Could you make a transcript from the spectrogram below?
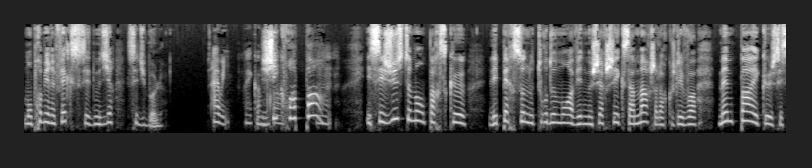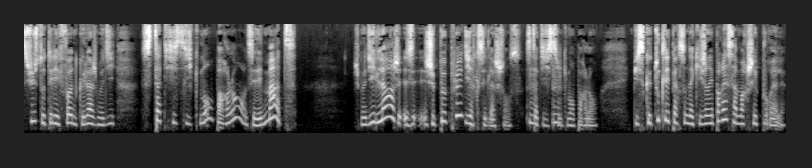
mon premier réflexe, c'est de me dire, c'est du bol. Ah oui, ouais, J'y crois pas. Mm. Et c'est justement parce que les personnes autour de moi viennent me chercher, que ça marche alors que je les vois même pas et que c'est juste au téléphone que là je me dis, statistiquement parlant, c'est des maths. Je me dis là, je, je peux plus dire que c'est de la chance, mm, statistiquement mm. parlant, puisque toutes les personnes à qui j'en ai parlé, ça marchait pour elles.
